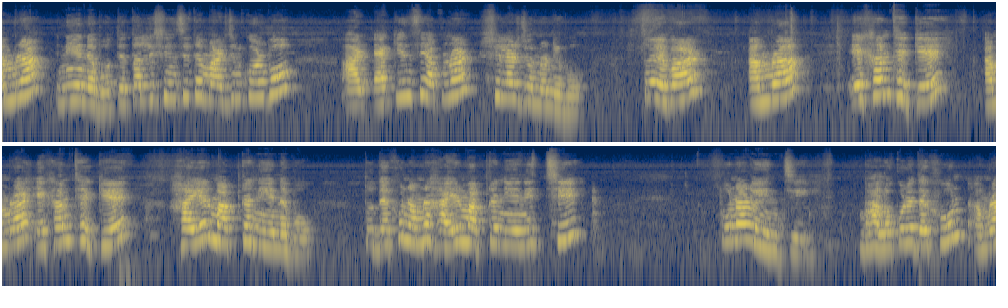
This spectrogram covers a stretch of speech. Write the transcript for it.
আমরা নিয়ে নেব। তেতাল্লিশ ইঞ্চিতে মার্জিন করব আর এক ইঞ্চি আপনার সেলাইয়ের জন্য নেব। তো এবার আমরা এখান থেকে, আমরা এখান থেকে হাইয়ের মাপটা নিয়ে নেব। তো দেখুন, আমরা হাইয়ের মাপটা নিয়ে নিচ্ছি পনেরো ইঞ্চি। ভালো করে দেখুন, আমরা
